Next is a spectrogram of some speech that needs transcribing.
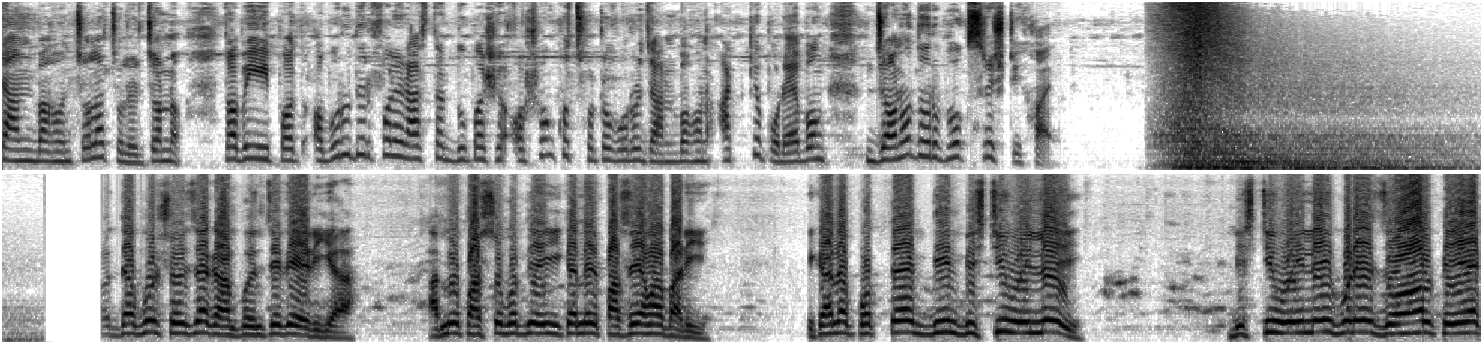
যানবাহন চলাচলের জন্য। তবে এই পথ অবরোধের ফলে রাস্তার দুপাশে অসংখ্য ছোট বড় যানবাহন আটকে পড়ে এবং জনদুর্ভোগ সৃষ্টি হয়। পদ্মাপুর সরিষা গ্রাম পঞ্চায়েত এরিয়া। আমি পার্শ্ববর্তী এখানের পাশে আমার বাড়ি। এখানে প্রত্যেক দিন বৃষ্টি হইলেই বৃষ্টি হইলেই পরে জল পেক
